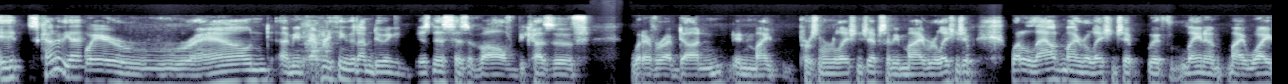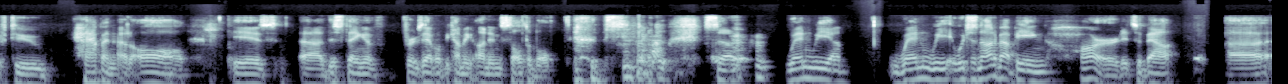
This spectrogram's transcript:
it's kind of the other way around. I mean, everything that I'm doing in business has evolved because of whatever I've done in my personal relationships. I mean, my relationship, what allowed my relationship with Lena, my wife, to happen at all is uh, this thing of, for example, becoming uninsultable. so, so, when we, um, when we, which is not about being hard, it's about uh,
